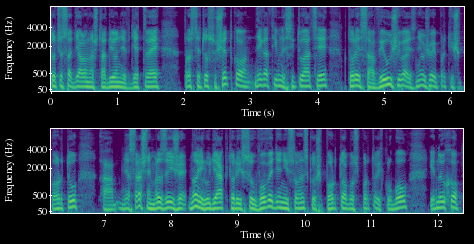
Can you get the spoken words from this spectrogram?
to, čo sa dialo na štadióne v Detve, proste to sú všetko negatívne situácie, ktoré sa využívajú, zneužívajú proti športu a mňa strašne mrzí, že mnohí ľudia, ktorí sú vo vedení slovenského športu alebo športových klubov jednoducho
